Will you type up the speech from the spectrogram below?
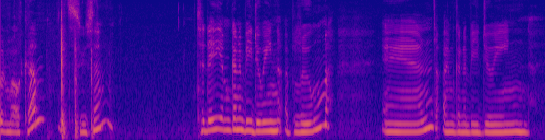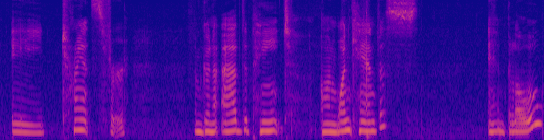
and welcome. It's Susan. Today I'm going to be doing a bloom and I'm going to be doing a transfer. I'm going to add the paint on one canvas and blow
